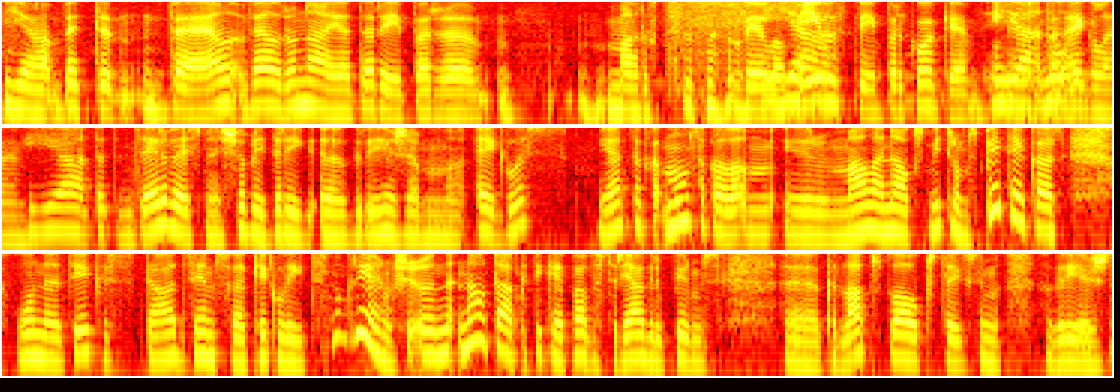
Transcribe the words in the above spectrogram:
jā bet vēl, vēl runājot arī par Marutas lielo jā. mīlestību par kokiem, jā, jā, par nu, eglēm. Jā, tad dzērvēs mēs šobrīd arī uh, griežam egles Ja, mums atkal ir mālaina augsts mitrums pietiekās, un eh, tie, kas tādu Ziemassvētku eglītes, nu, griežam, nav tā, ka tikai pavasarī jāgrib pirms, eh, kad labs plauks, teiksim, griež.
